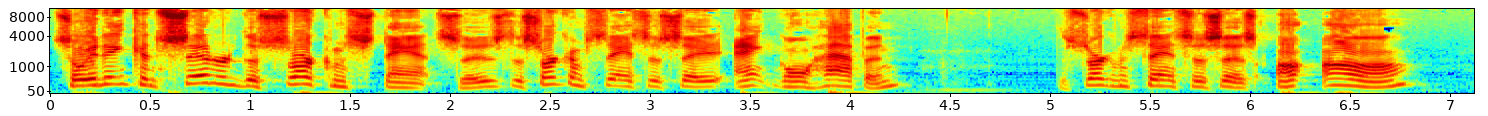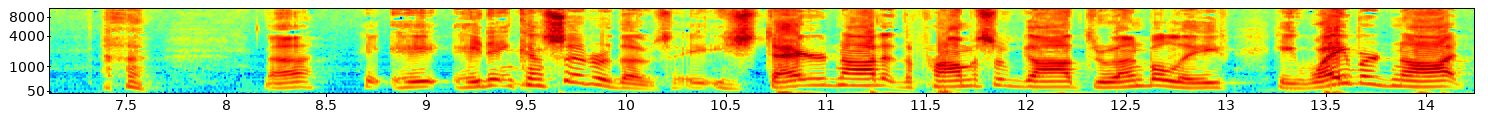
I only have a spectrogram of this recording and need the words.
so he didn't consider the circumstances. The circumstances say it ain't going to happen. The circumstances says, uh-uh. uh, he, he, he didn't consider those. He staggered not at the promise of God through unbelief. He wavered not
